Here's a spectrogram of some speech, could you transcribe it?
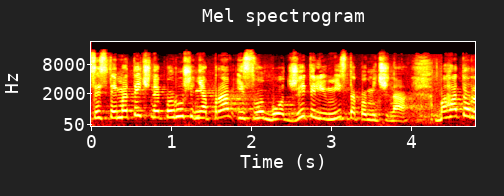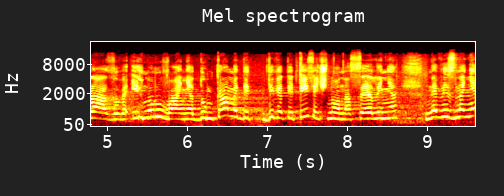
систематичне порушення прав і свобод жителів міста Помічна, багаторазове ігнорування думками де- дев'ятитисячного населення, невизнання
